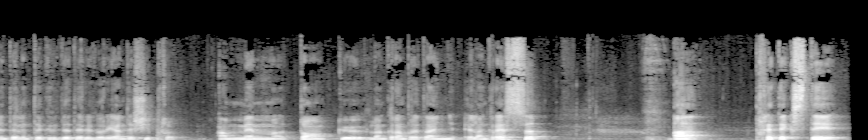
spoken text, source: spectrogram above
et de l'intégrité territoriale de Chypre en même temps que la Grande-Bretagne et la Grèce, a prétexté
